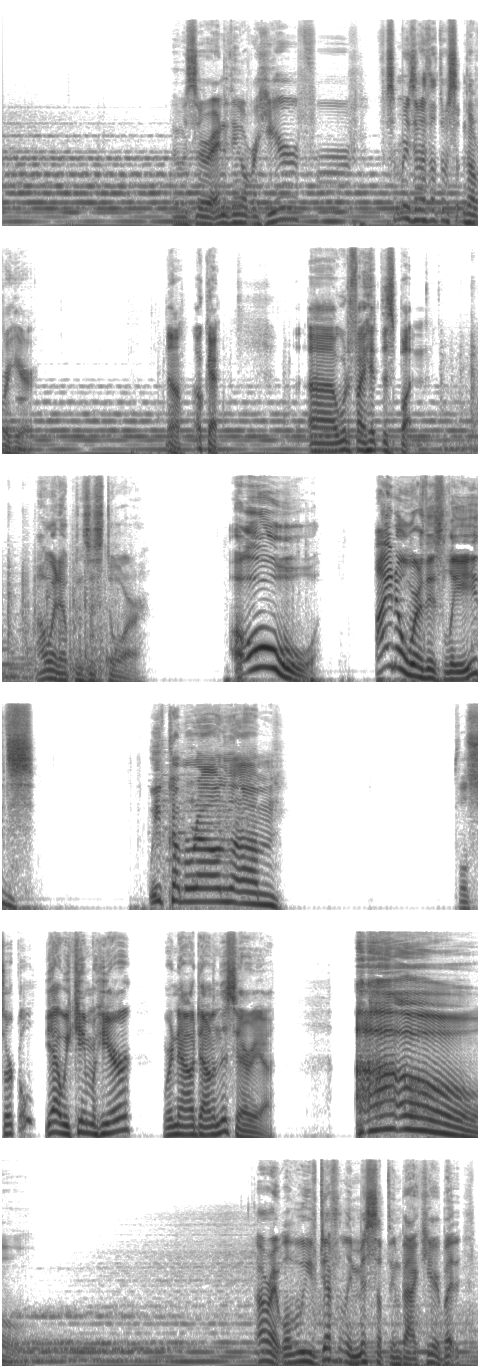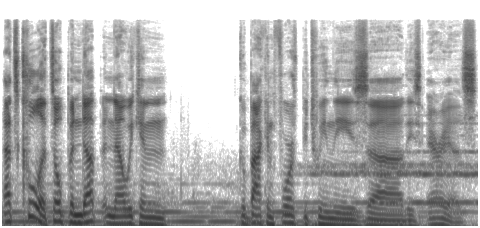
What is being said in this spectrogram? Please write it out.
Was there anything over here? For, for some reason I thought there was something over here. No, okay. Uh, what if I hit this button? Oh, it opens this door. Oh! I know where this leads! We've come around, um... Full circle? Yeah, we came here, we're now down in this area. Oh! Alright, well, we've definitely missed something back here, but that's cool. It's opened up, and now we can go back and forth between these, uh, these areas.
